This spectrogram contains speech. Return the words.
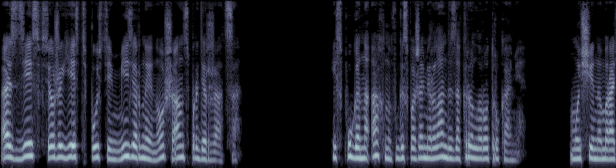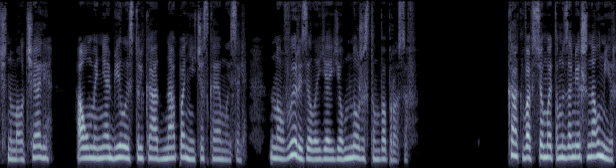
А здесь все же есть, пусть и мизерный, но шанс продержаться. Испуганно ахнув, госпожа Мирланда закрыла рот руками. Мужчины мрачно молчали, а у меня билась только одна паническая мысль, но выразила я ее множеством вопросов. «Как во всем этом замешан Алмир?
